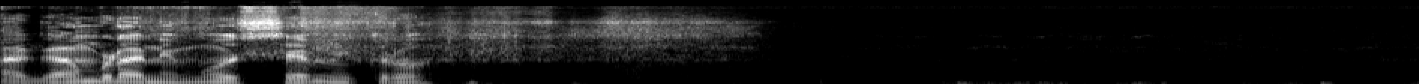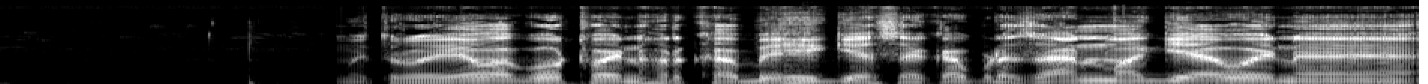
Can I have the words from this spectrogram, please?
આ ગામડાની મોજ છે મિત્રો. મિત્રો, એવા ગોઠવાઈને હરખા બેહી ગયા છે કે આપણે જાનમાં ગયા હોય ને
